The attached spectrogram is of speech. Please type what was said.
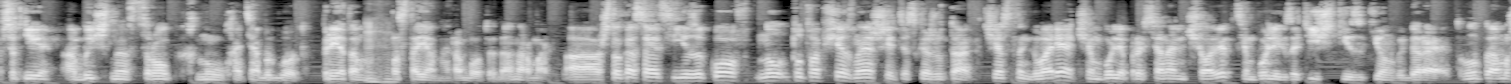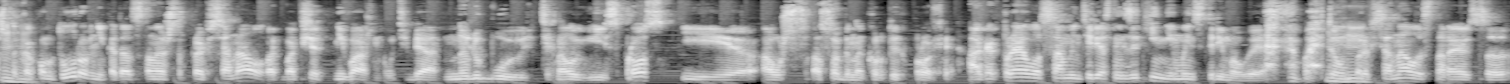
Все-таки обычно срок, ну, хотя бы год. При этом uh-huh. постоянной работы, да, нормально. А что касается языков, ну, тут вообще, знаешь, я тебе скажу так, честно говоря, чем более профессиональный человек, тем более экзотические языки он выбирает выбирает. Ну, потому что mm-hmm. на каком-то уровне, когда ты становишься профессионалом, вообще это не важно, у тебя на любую технологию есть спрос, и, а уж особенно крутых профи. А, как правило, самые интересные языки не мейнстримовые, поэтому mm-hmm. профессионалы стараются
